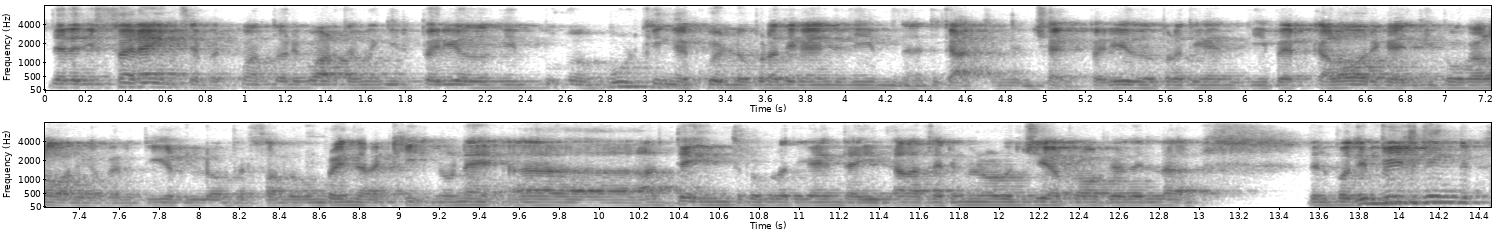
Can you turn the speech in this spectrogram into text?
delle differenze per quanto riguarda quindi il periodo di bulking e quello praticamente di, di cutting, cioè il periodo praticamente di ipercalorica e di ipocalorica, per dirlo, per farlo comprendere a chi non è uh, addentro praticamente alla terminologia propria del, del bodybuilding.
